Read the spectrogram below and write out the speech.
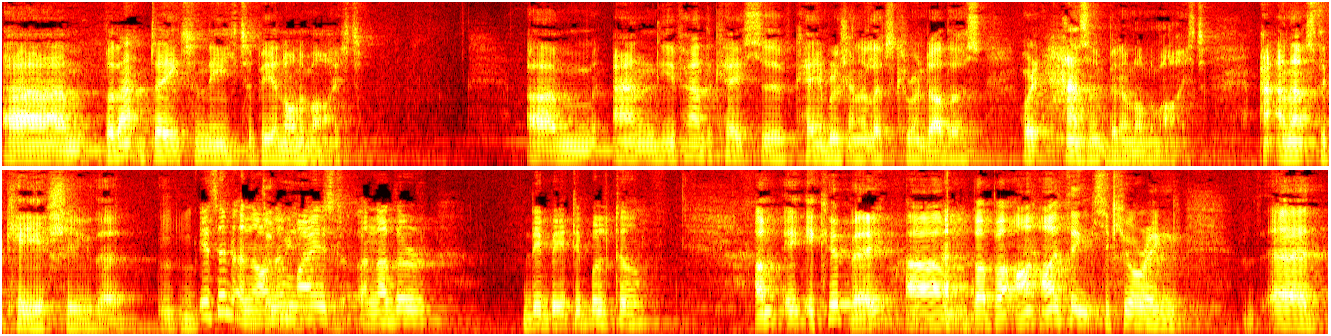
um, but that data needs to be anonymised. Um, and you've had the case of Cambridge Analytica and others where it hasn't been anonymised, and that's the key issue that. Isn't anonymised another debatable term? Um, it, it, could be, um, but, but I, I think securing uh,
